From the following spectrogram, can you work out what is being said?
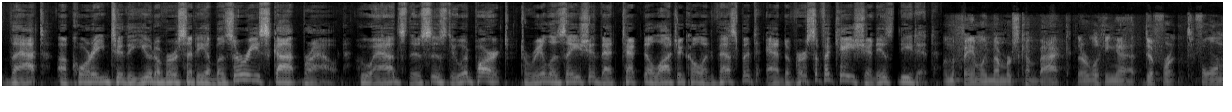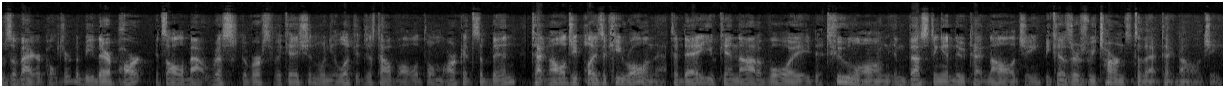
That, according to the University of Missouri Scott Brown, who adds this is due in part to realization that technological investment and diversification is needed. When the family members come back, they're looking at different forms of agriculture to be their part. It's all about risk diversification. When you look at just how volatile markets have been, technology plays a key role in that. Today, you cannot avoid too long investing in new technology because there's returns to that technology.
